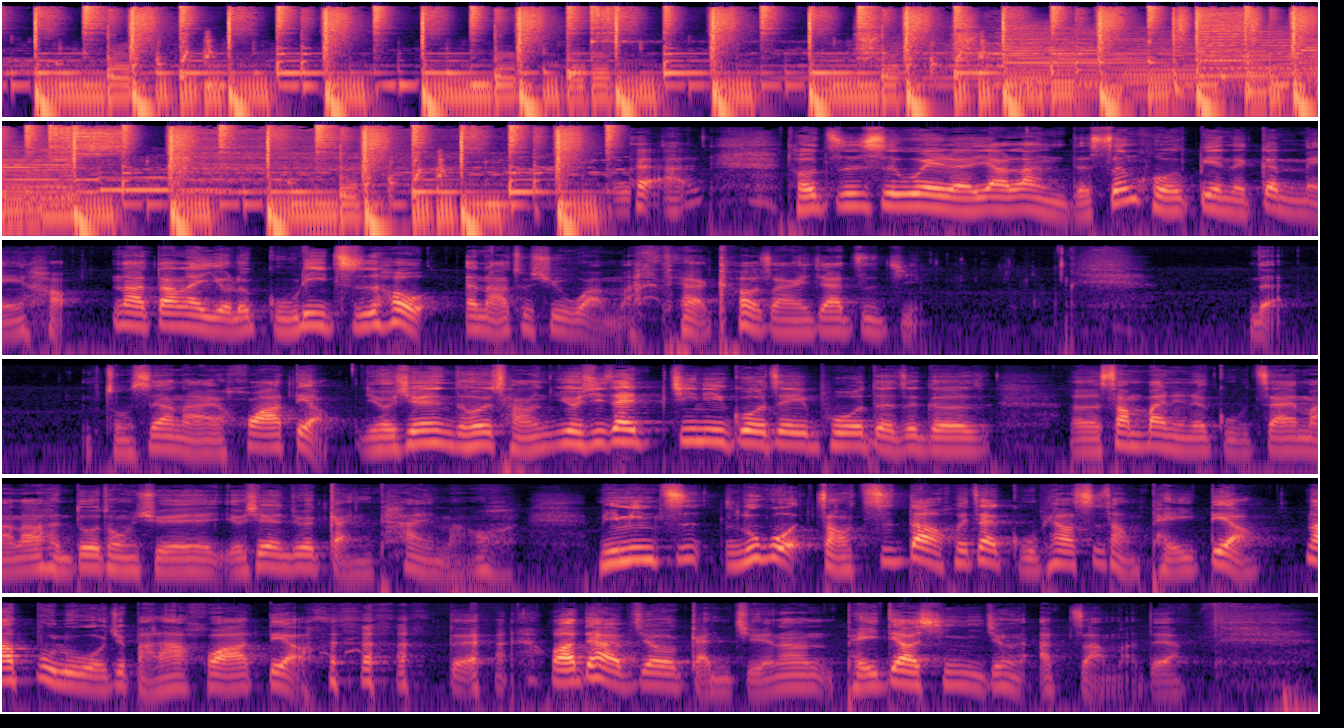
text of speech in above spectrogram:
投资是为了要让你的生活变得更美好。那当然有了鼓励之后，要拿出去玩嘛，对啊，犒赏一下自己。那总是要拿来花掉。有些人都会常，尤其在经历过这一波的这个呃上半年的股灾嘛，然后很多同学有些人就会感叹嘛，哦，明明知如果早知道会在股票市场赔掉，那不如我就把它花掉。对啊，花掉还比较有感觉，那赔掉心里就很阿杂嘛，对啊。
